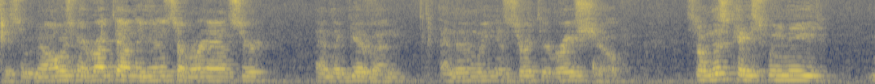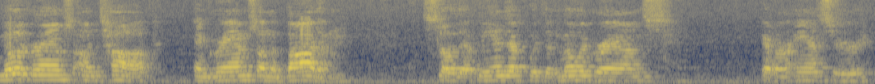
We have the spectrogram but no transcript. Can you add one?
Okay, so we're always going to write down the units of our answer and the given, and then we insert the ratio. So in this case, we need milligrams on top and grams on the bottom so that we end up with the milligrams of our answer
